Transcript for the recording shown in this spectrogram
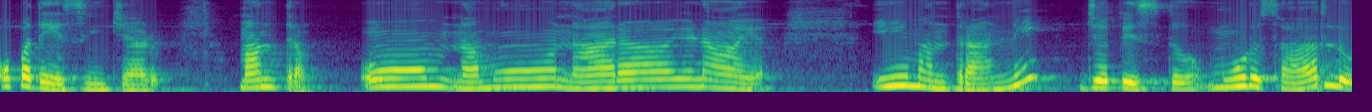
ఉపదేశించాడు. మంత్రం ఓం నమో నారాయణాయ. ఈ మంత్రాన్ని జపిస్తూ మూడుసార్లు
